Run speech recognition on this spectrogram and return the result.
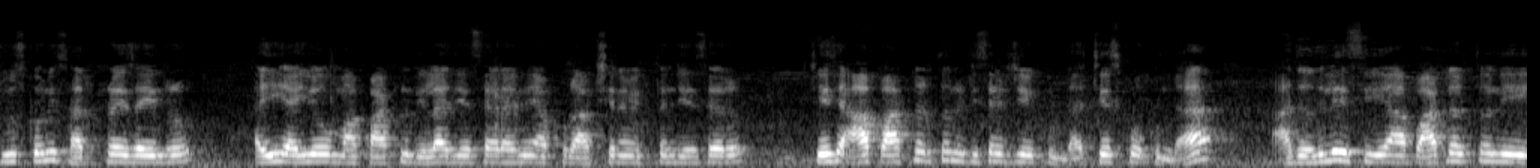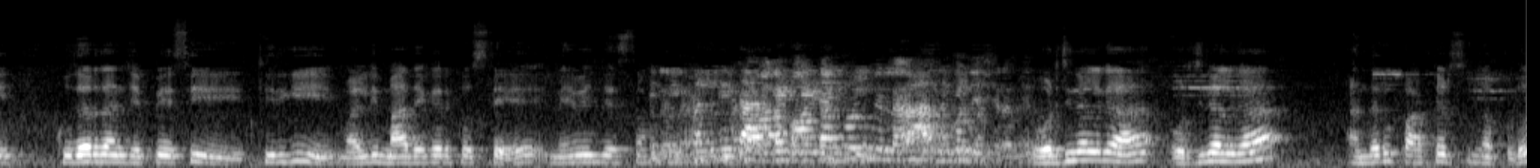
చూసుకొని సర్ప్రైజ్ అయినరు. అయ్యి అయ్యో మా పార్ట్నర్ ఇలా చేశారని అప్పుడు ఆక్షేపం వ్యక్తం చేశారు. చేసి ఆ పార్ట్నర్తో డిసైడ్ చేయకుండా చేసుకోకుండా అది వదిలేసి ఆ పార్ట్నర్తోని కుదరదని చెప్పేసి తిరిగి మళ్ళీ మా దగ్గరికి వస్తే మేమేం చేస్తాం? ఒరిజినల్గా ఒరిజినల్గా అందరూ పార్ట్నర్స్ ఉన్నప్పుడు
